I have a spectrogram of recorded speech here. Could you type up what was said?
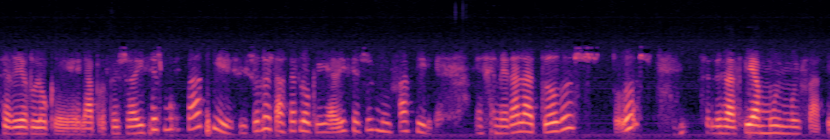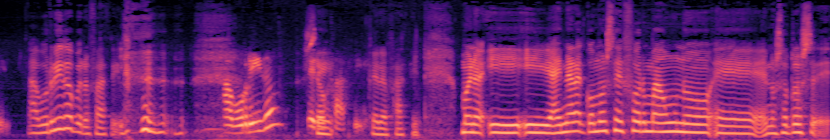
seguir lo que la profesora dice es muy fácil, si sueles hacer lo que ella dice, eso es muy fácil. En general a todos, todos se les hacía muy, muy fácil. Aburrido, pero fácil. Aburrido, pero fácil. Pero fácil. Bueno, y, y Ainara, ¿cómo se forma uno? Eh, nosotros, eh,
